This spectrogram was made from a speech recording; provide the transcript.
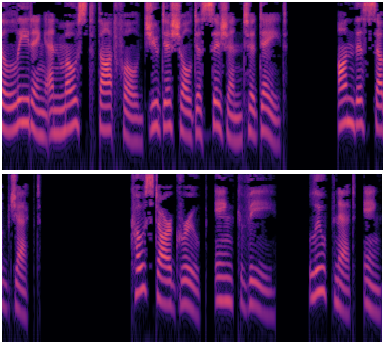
the leading and most thoughtful judicial decision to date on this subject. CoStar Group, Inc. v. LoopNet, Inc.,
